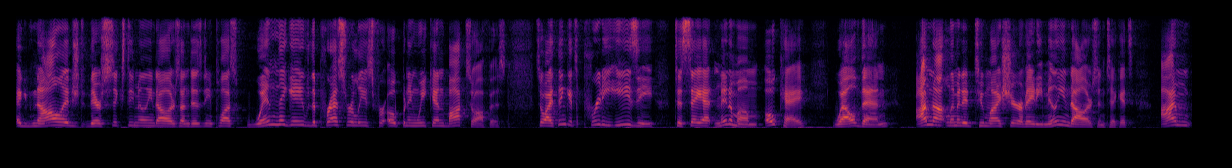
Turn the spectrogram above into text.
acknowledged their $60 million on Disney Plus when they gave the press release for opening weekend box office. So I think it's pretty easy to say at minimum, okay, well then I'm not limited to my share of $80 million in tickets. I'm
